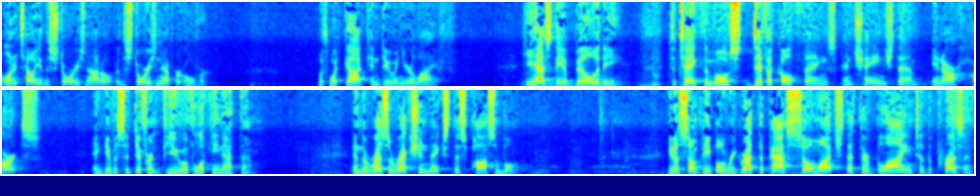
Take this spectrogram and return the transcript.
I want to tell you the story's not over. The story's never over with what God can do in your life. He has the ability to take the most difficult things and change them in our hearts and give us a different view of looking at them. And the resurrection makes this possible. You know, some people regret the past so much that they're blind to the present.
